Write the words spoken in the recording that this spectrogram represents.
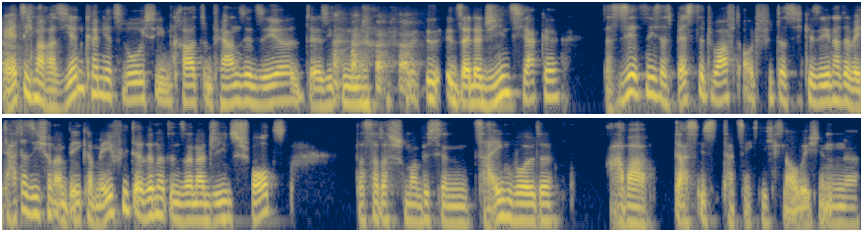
Er hätte sich mal rasieren können, jetzt wo ich ihn gerade im Fernsehen sehe. Der sieht in, in seiner Jeansjacke. Das ist jetzt nicht das beste Draft-Outfit, das ich gesehen hatte. Vielleicht hat er sich schon an Baker Mayfield erinnert in seiner Jeans-Shorts, dass er das schon mal ein bisschen zeigen wollte. Aber das ist tatsächlich, glaube ich, ein äh,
